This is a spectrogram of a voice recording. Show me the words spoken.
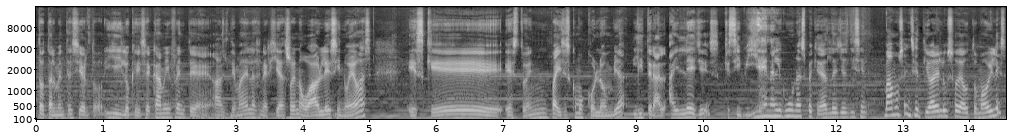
Totalmente cierto. Y lo que dice Cami frente al tema de las energías renovables y nuevas es que esto en países como Colombia, literal, hay leyes que si bien algunas pequeñas leyes dicen vamos a incentivar el uso de automóviles,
